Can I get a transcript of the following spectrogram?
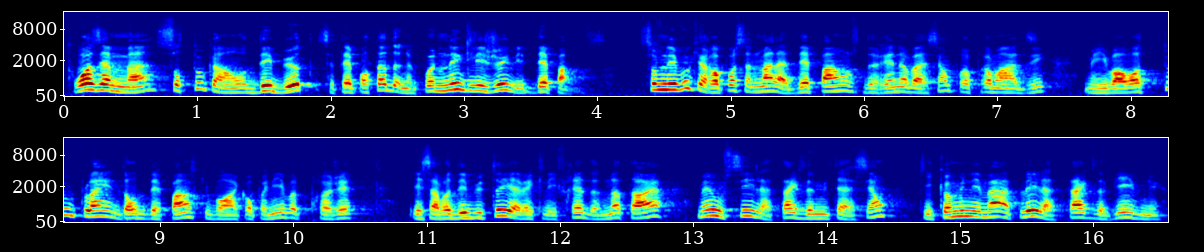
Troisièmement, surtout quand on débute, c'est important de ne pas négliger les dépenses. Souvenez-vous qu'il n'y aura pas seulement la dépense de rénovation proprement dit, mais il va y avoir tout plein d'autres dépenses qui vont accompagner votre projet. Et ça va débuter avec les frais de notaire, mais aussi la taxe de mutation, qui est communément appelée la taxe de bienvenue.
